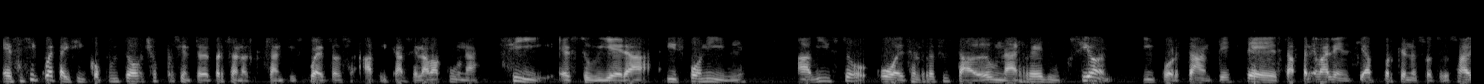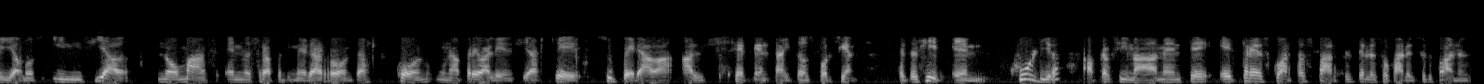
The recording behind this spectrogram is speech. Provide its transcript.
Ese 55.8% de personas que están dispuestas a aplicarse la vacuna, si estuviera disponible, ha visto o es el resultado de una reducción importante de esta prevalencia porque nosotros habíamos iniciado no más en nuestra primera ronda con una prevalencia que superaba al 72%. Es decir, en julio aproximadamente eh, tres cuartas partes de los hogares urbanos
